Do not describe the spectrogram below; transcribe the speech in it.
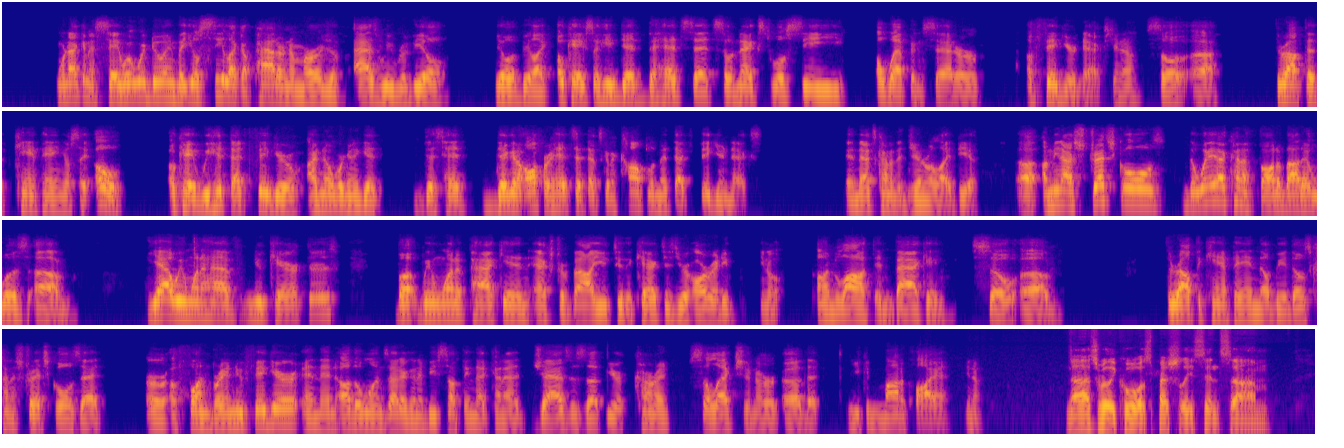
we're not going to say what we're doing, but you'll see like a pattern emerge of as we reveal. You'll be like, okay, so he did the headset. So next we'll see a weapon set or a figure next. You know, so uh, throughout the campaign you'll say, oh, okay, we hit that figure. I know we're going to get this head they're going to offer a headset that's going to complement that figure next and that's kind of the general idea uh, i mean our stretch goals the way i kind of thought about it was um, yeah we want to have new characters but we want to pack in extra value to the characters you're already you know unlocked and backing. So um, throughout the campaign there'll be those kind of stretch goals that are a fun brand new figure and then other ones that are going to be something that kind of jazzes up your current selection or uh, that you can modify you know. No that's really cool especially since um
